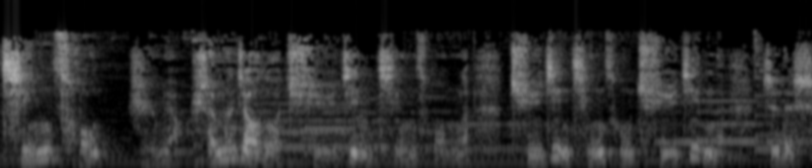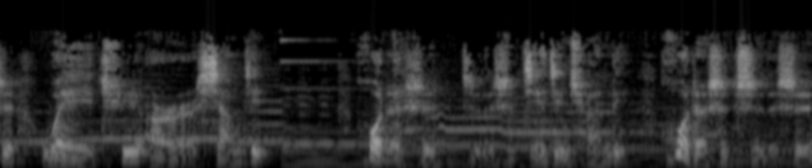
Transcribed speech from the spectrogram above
情从之妙。什么叫做曲尽情从啊？曲尽情从，曲尽呢，指的是委屈而详尽，或者是指的是竭尽全力，或者是指的是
